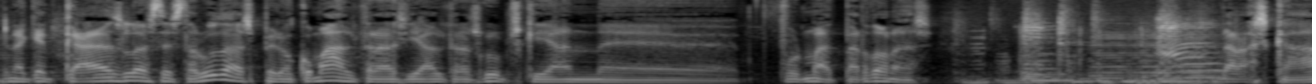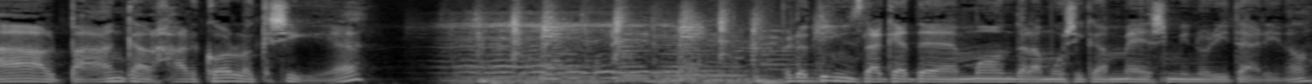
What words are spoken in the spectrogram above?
En aquest cas, les testarudes, però com altres i altres grups que han eh, format per dones. De l'esca, el punk, el hardcore, el que sigui, eh? Però dins d'aquest eh, món de la música més minoritari, no?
